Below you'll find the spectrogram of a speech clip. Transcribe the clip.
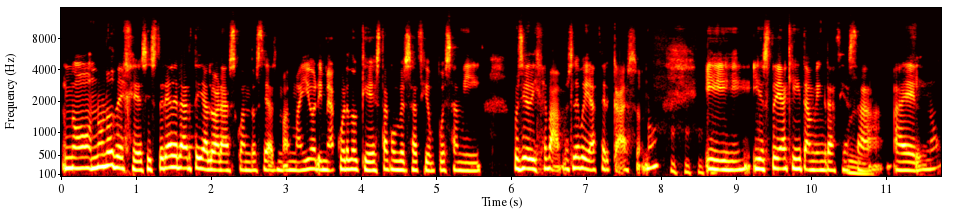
no, no lo dejes, historia del arte ya lo harás cuando seas más mayor. Y me acuerdo que esta conversación, pues a mí, pues yo dije, va, pues le voy a hacer caso, ¿no? y, estoy aquí también gracias a, él, ¿no?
